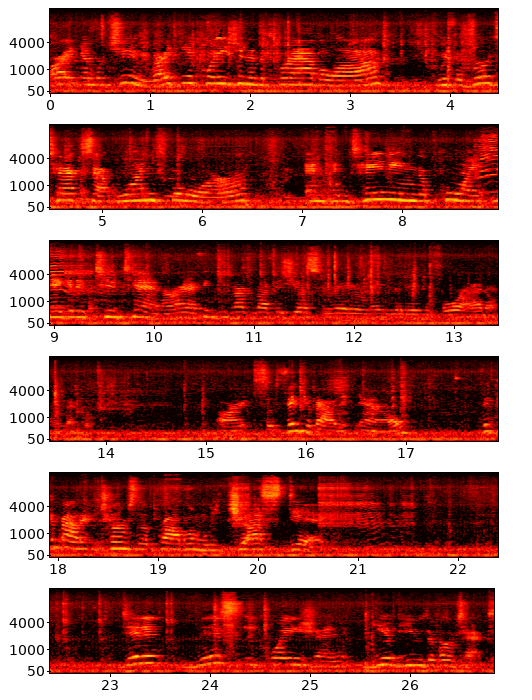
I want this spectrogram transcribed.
All right, number two, write the equation of the parabola with a vertex at one, four, and containing the point negative two, ten, all right? I think we talked about this yesterday or maybe the day before, I don't remember. All right, so think about it now. Think about it in terms of the problem we just did. Didn't this equation give you the vertex?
